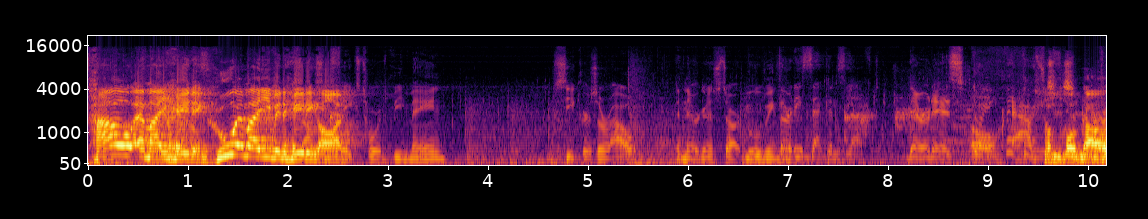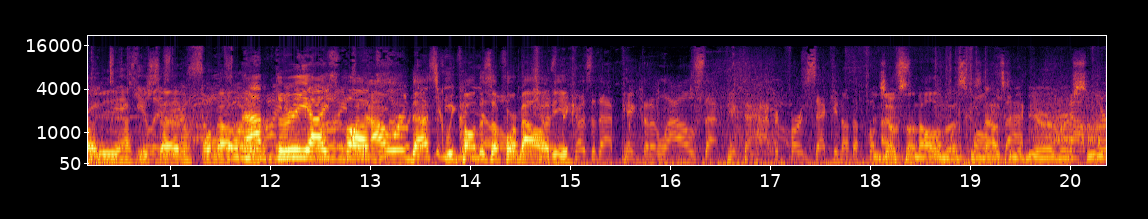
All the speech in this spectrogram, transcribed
How am I hating? Who am I even hating on? Fakes towards B main. Seekers are out, and they're gonna start moving here. 30 seconds left. There it is. Oh, It's a absolutely. formality, as we said. Formality. Map three On icebox. our desk, we call this a formality. Because of that pick that allows that pick to happen for a second on the The joke's on all of us, because now it's gonna be a reverse sweep.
